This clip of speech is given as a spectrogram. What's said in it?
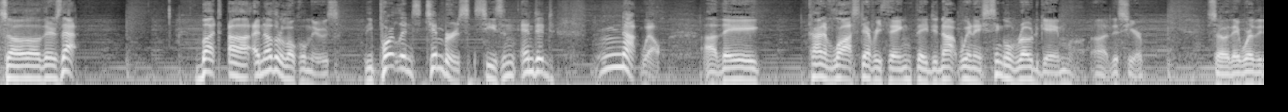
So there's that. But uh, another local news: the Portland Timbers season ended not well. Uh, they kind of lost everything. They did not win a single road game uh, this year. So they were the,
